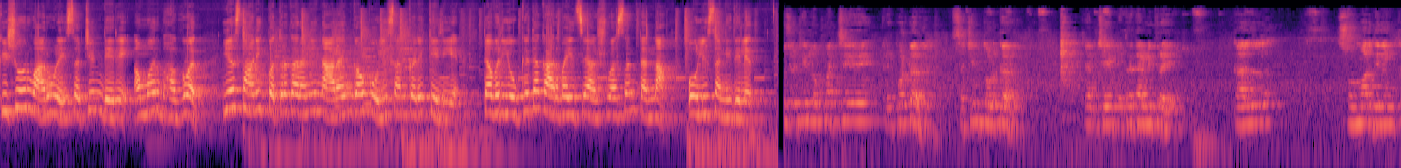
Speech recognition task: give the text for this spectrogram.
किशोर वारुळे सचिन डेरे अमर भागवत या स्थानिक पत्रकारांनी नारायणगाव पोलिसांकडे केली आहे. त्यावर योग्य त्या कारवाईचे आश्वासन त्यांना पोलिसांनी दिलेत. लोकमतचे रिपोर्टर सचिन तोडकर आमचे पत्रकार मित्र आहे काल सोमवार दिनांक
